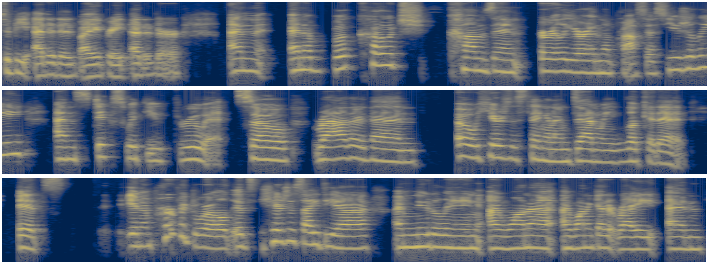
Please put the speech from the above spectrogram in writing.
to be edited by a great editor. And and a book coach comes in earlier in the process usually and sticks with you through it. So rather than oh, here's this thing and I'm done when you look at it, it's in a perfect world it's here's this idea i'm noodling i want to i want to get it right and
